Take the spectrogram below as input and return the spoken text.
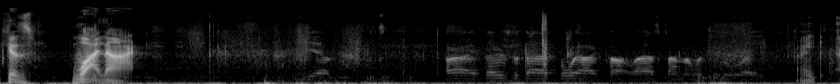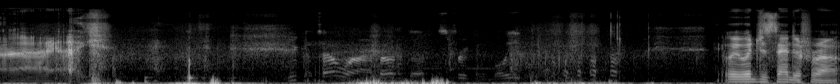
Because why not? Yep. Alright, there's the bad boy I caught last time I went to the lake. Like, I, I, You can tell where I hooked it. It's freaking bleeding. Wait, what'd you send it from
